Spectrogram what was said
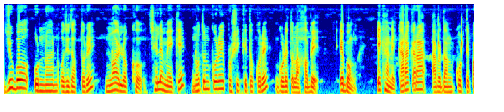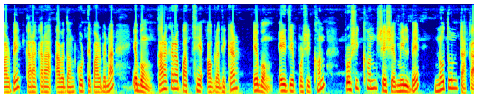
যুব উন্নয়ন অধিদপ্তরে নয় লক্ষ ছেলে মেয়েকে নতুন করে প্রশিক্ষিত করে গড়ে তোলা হবে এবং এখানে কারা কারা আবেদন করতে পারবে, কারা কারা আবেদন করতে পারবে না এবং কারা কারা পাচ্ছে অগ্রাধিকার এবং এই যে প্রশিক্ষণ প্রশিক্ষণ শেষে মিলবে নতুন টাকা।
